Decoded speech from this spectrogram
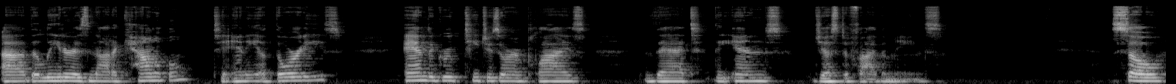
Uh, the leader is not accountable to any authorities, and the group teaches or implies that the ends justify the means. So,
